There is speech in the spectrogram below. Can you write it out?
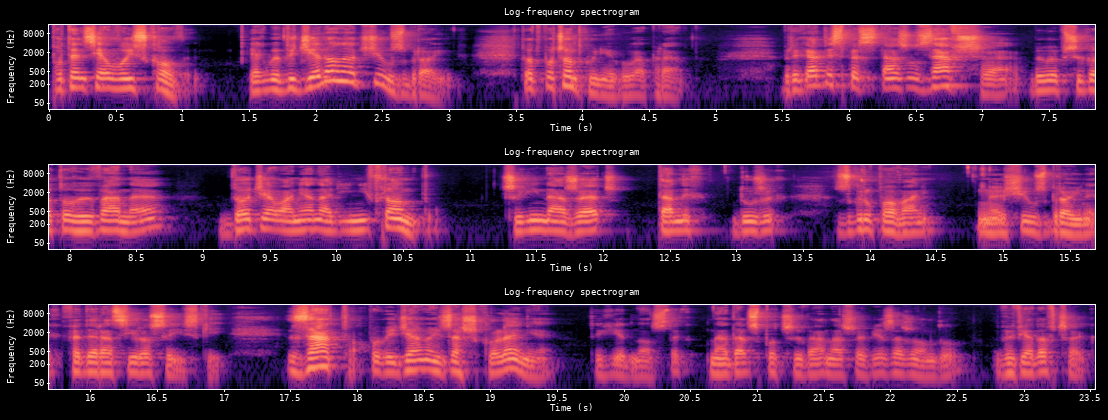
potencjał wojskowy, jakby wydzielone od sił zbrojnych. To od początku nie była prawda. Brygady specnazu zawsze były przygotowywane do działania na linii frontu czyli na rzecz danych dużych zgrupowań e, sił zbrojnych Federacji Rosyjskiej. Za to odpowiedzialność za szkolenie tych jednostek nadal spoczywa na szefie zarządu wywiadowczego.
